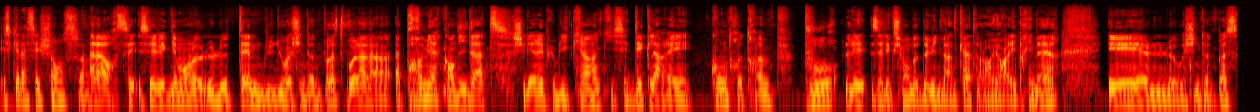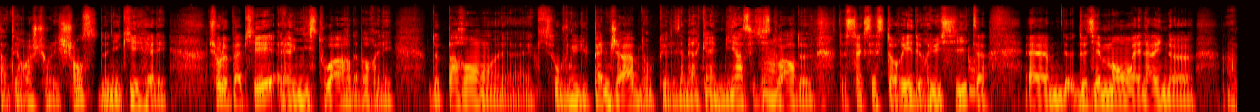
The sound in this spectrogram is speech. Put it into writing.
Est-ce qu'elle a ses chances? Alors, c'est évidemment le, le, thème du, Washington Post. Voilà la, la première candidate chez les Républicains qui s'est déclarée contre Trump pour les élections de 2024. Alors il y aura les primaires et le Washington Post s'interroge sur les chances de Nikki Haley. Sur le papier, elle a une histoire. D'abord, elle est de parents euh, qui sont venus du Punjab, donc les Américains aiment bien cette mmh. histoire de, de success story, de réussite. Euh, deuxièmement, elle a une, un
